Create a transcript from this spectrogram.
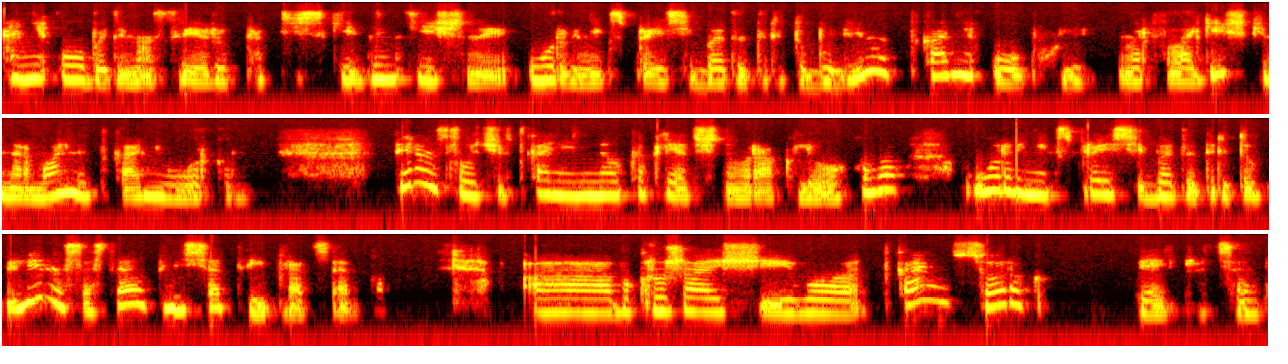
они оба демонстрируют практически идентичный уровень экспрессии бета-3-тубулина в ткани опухоли, морфологически нормальной ткани органа. В первом случае в ткани мелкоклеточного рака легкого уровень экспрессии бета-3-тубулина составил 53%, а в окружающей его ткань 45%.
